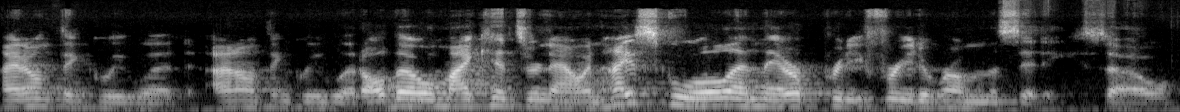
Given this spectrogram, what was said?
I don't think we would. I don't think we would. Although my kids are now in high school and they're pretty free to roam the city. So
